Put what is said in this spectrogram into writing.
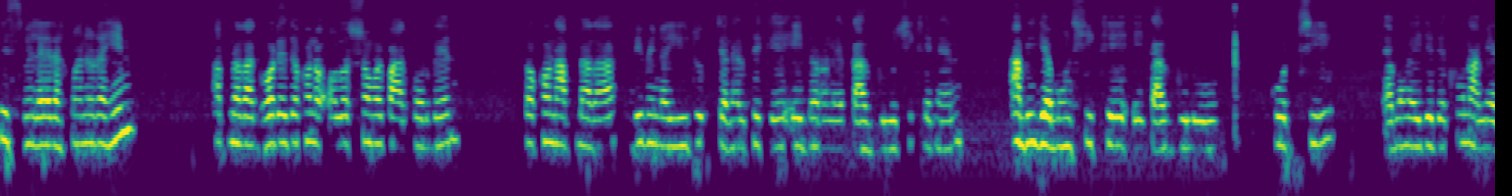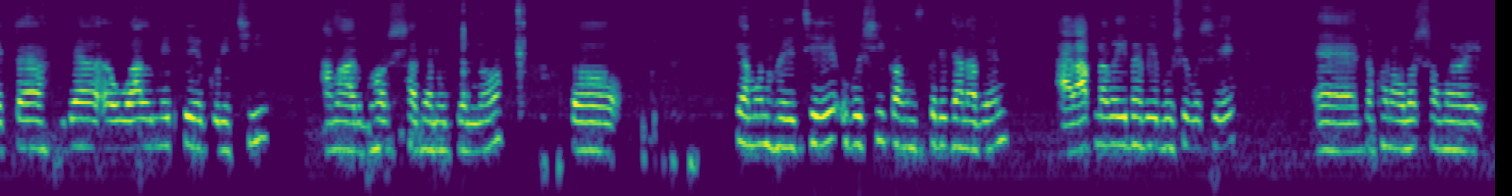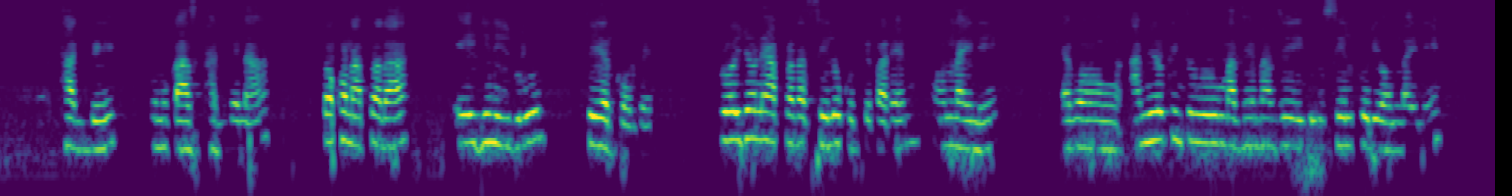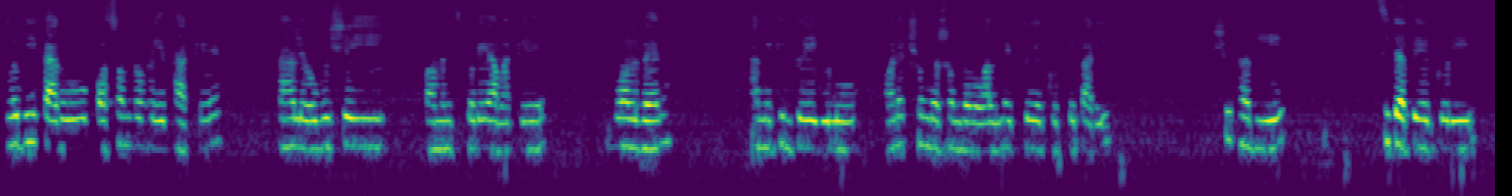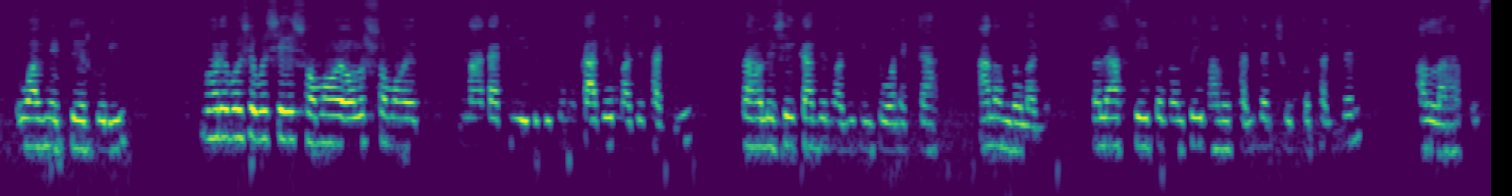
বিসমিল্লাহির রহমান রাহিম। আপনারা ঘরে যখন অলস সময় পার করবেন, তখন আপনারা বিভিন্ন ইউটিউব চ্যানেল থেকে এই ধরনের কাজগুলো শিখে নেন। আমি যেমন শিখে এই কাজগুলো করছি এবং এই যে দেখুন, আমি একটা ওয়াল মেট তৈরি করেছি আমার ঘর সাজানোর জন্য। তো কেমন হয়েছে অবশ্যই কমেন্টস করে জানাবেন। আর আপনারা এইভাবে বসে বসে যখন অলস সময় থাকবে, কোনো কাজ থাকবে না, তখন আপনারা এই জিনিসগুলো তৈরি করবেন। প্রয়োজনে আপনারা সেলও করতে পারেন অনলাইনে এবং আমিও কিন্তু মাঝে মাঝে এগুলো সেল করি অনলাইনে যদি কারও পছন্দ হয়ে থাকে, তাহলে অবশ্যই কমেন্টস করে আমাকে বলবেন। আমি কিন্তু এগুলো অনেক সুন্দর সুন্দর ওয়ালমেট তৈরি করতে পারি। সুতা দিয়ে, শিকা তৈরি করি। ওয়ালমেট তৈরি করি। ঘরে বসে বসে সময়, অলস সময় না কাটিয়ে যদি কোনো কাজের মাঝে থাকি, তাহলে সেই কাজের মাঝে কিন্তু অনেকটা আনন্দ লাগে। তাহলে আজকে এই পর্যন্তই। ভালো থাকবেন, সুস্থ থাকবেন। আল্লাহ হাফিজ।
